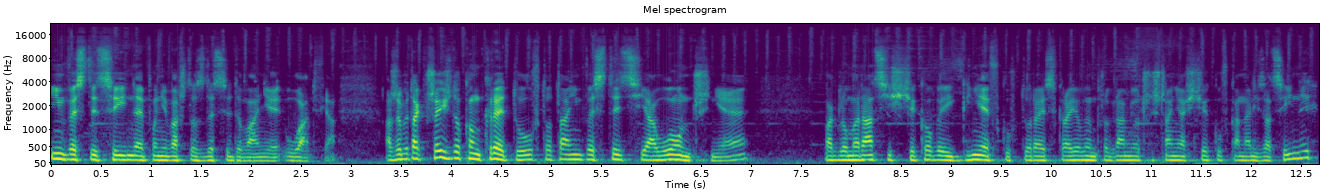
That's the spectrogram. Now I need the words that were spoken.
inwestycyjne, ponieważ to zdecydowanie ułatwia. A żeby tak przejść do konkretów, to ta inwestycja łącznie w aglomeracji ściekowej Gniewków, która jest w Krajowym Programie Oczyszczania Ścieków Kanalizacyjnych,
